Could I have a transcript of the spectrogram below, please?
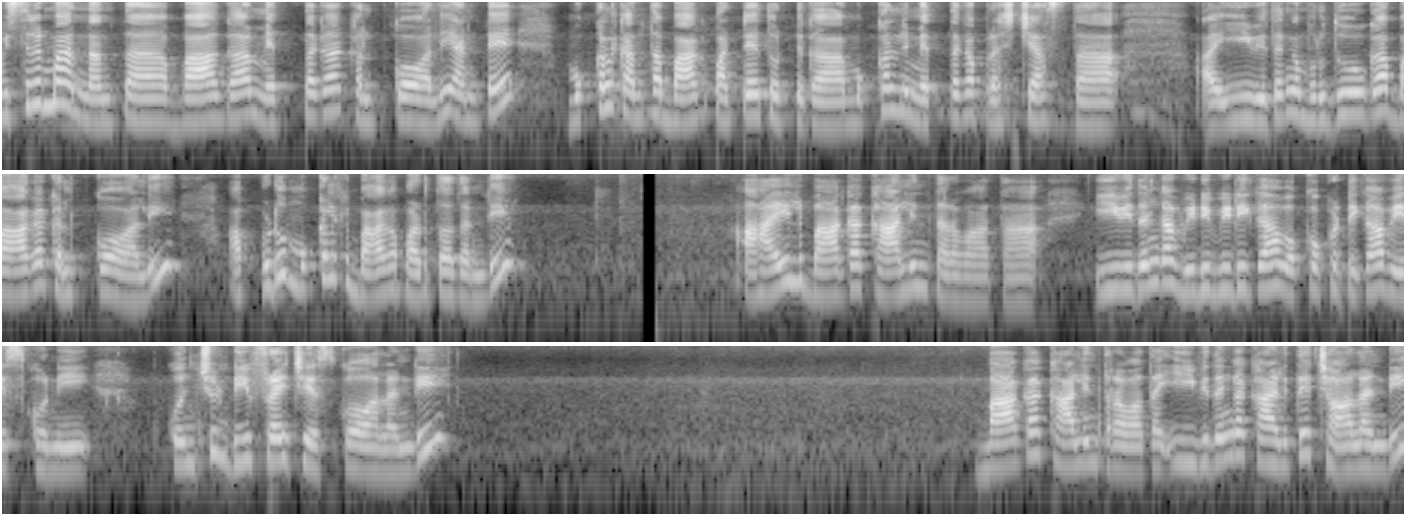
మిశ్రమాన్ని అంతా బాగా మెత్తగా కలుపుకోవాలి. అంటే ముక్కలకి అంతా బాగా పట్టేటట్టుగా ముక్కల్ని మెత్తగా ప్రెస్ చేస్తా ఈ విధంగా మృదువుగా బాగా కలుపుకోవాలి. అప్పుడు ముక్కలకి బాగా పడుతుందండి. ఆయిల్ బాగా కాలిన తర్వాత ఈ విధంగా విడివిడిగా ఒక్కొక్కటిగా వేసుకొని కొంచెం డీప్ ఫ్రై చేసుకోవాలండి. బాగా కాలిన తర్వాత ఈ విధంగా కాలితే చాలండి.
